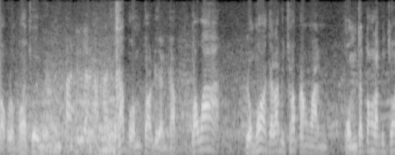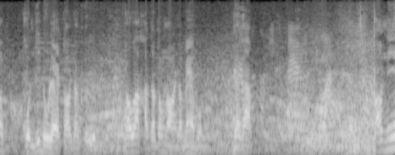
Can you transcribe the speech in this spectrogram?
บอกหลวงพ่อช่วยหมื่นหนึ่งต่อเดือนเหรอคะครับผมต่อเดือนครับ เพราะว่า หลวงพ่อจะรับผิดชอบกลางวัน ผมจะต้องรับผิดชอบคนที่ดูแลตอนกลางคืน เพราะว่าเขาจะต้องนอนกับแม่ผมนะครับตอนนี้คุณแม่อยู่ที่วัดตอนนี้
